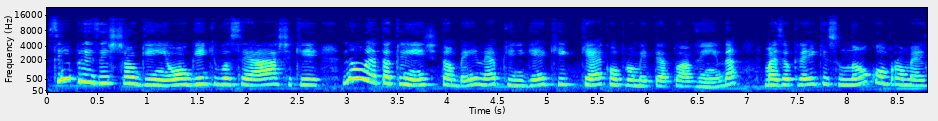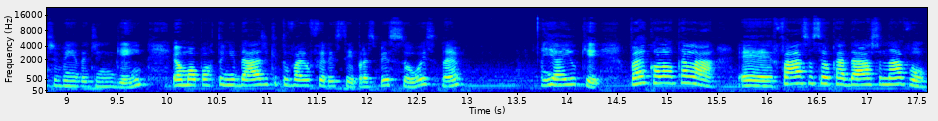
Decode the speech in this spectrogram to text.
Sempre existe alguém ou alguém que você acha que não é tua cliente também, né? Porque ninguém aqui quer comprometer a tua venda, mas eu creio que isso não compromete a venda de ninguém. É uma oportunidade que tu vai oferecer para as pessoas, né? E aí o que? Vai colocar lá, é, faça o seu cadastro na Avon.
